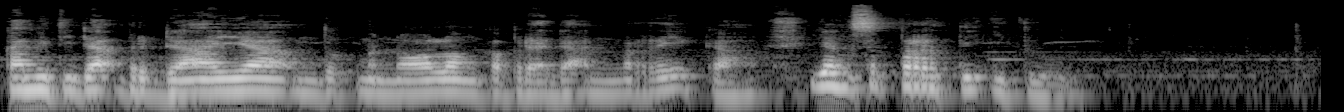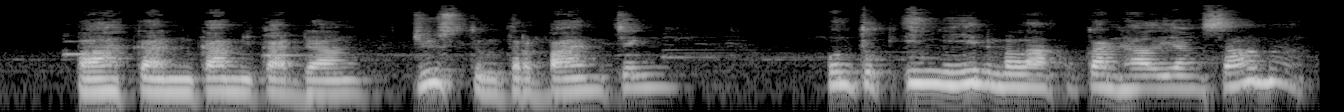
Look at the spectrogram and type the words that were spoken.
kami tidak berdaya untuk menolong keberadaan mereka yang seperti itu. Bahkan kami kadang justru terpancing untuk ingin melakukan hal yang sama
